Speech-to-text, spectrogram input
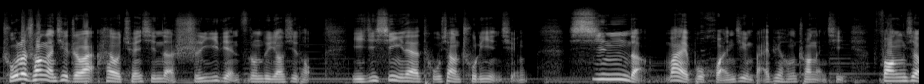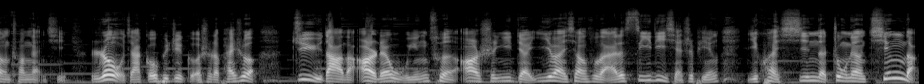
除了传感器之外，还有全新的十一点自动对焦系统，以及新一代图像处理引擎，新的外部环境白平衡传感器、方向传感器、RAW 加 GPG 格式的拍摄、巨大的二点五英寸、二十一点一万像素的 LCD 显示屏、一块新的重量轻的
